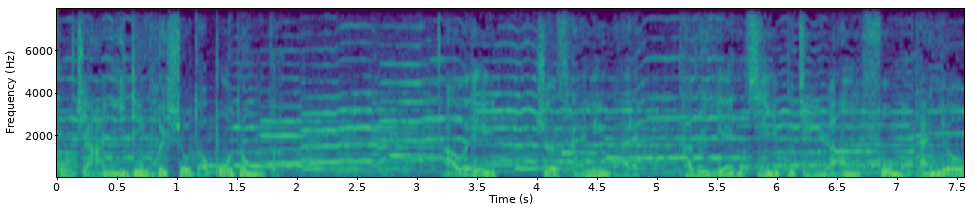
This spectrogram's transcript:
股价一定会受到波动的。”阿维这才明白。他的眼疾不仅让父母担忧，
